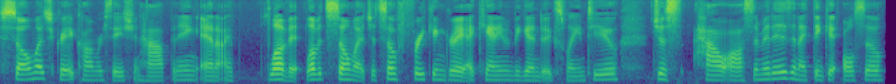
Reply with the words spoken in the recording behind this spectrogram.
so much great conversation happening and i love it love it so much. It's so freaking great. I can't even begin to explain to you just how awesome it is and i think it also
